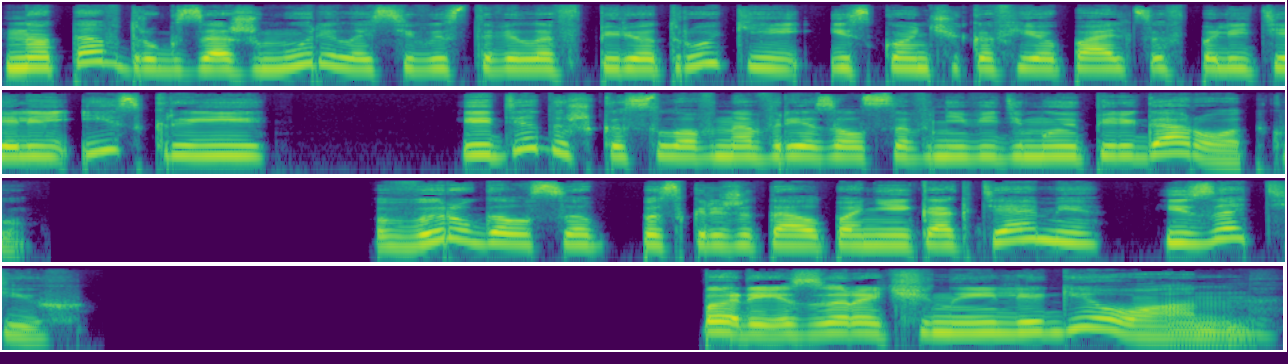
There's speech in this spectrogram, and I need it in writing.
но та вдруг зажмурилась и выставила вперед руки, из кончиков ее пальцев полетели искры, и... И дедушка словно врезался в невидимую перегородку. Выругался, поскрежетал по ней когтями и затих. «Призрачный легион»,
